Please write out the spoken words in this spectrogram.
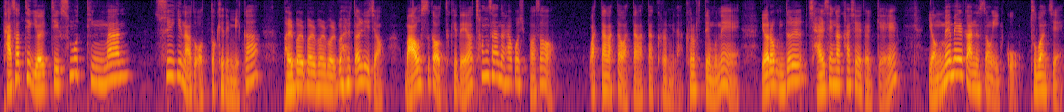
다섯 틱, 열 틱, 스무 틱만 수익이 나도 어떻게 됩니까? 벌벌벌벌벌벌 떨리죠. 마우스가 어떻게 돼요? 청산을 하고 싶어서 왔다 갔다 왔다 갔다 그럽니다. 그렇기 때문에 여러분들 잘 생각하셔야 될 게 영매매일 가능성이 있고 두 번째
